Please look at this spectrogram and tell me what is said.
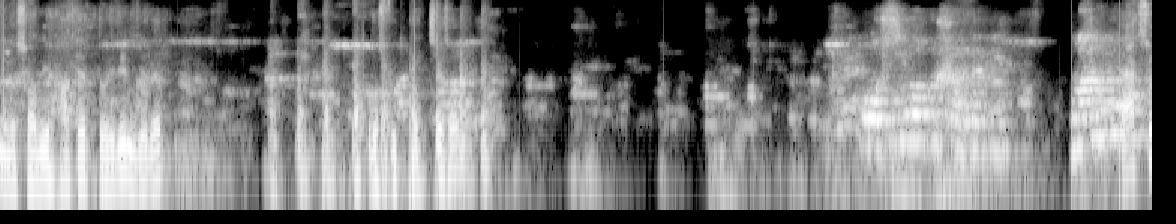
এগুলো সবই হাতের তৈরি, নিজেদের প্রস্তুত করছে সব। একশো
